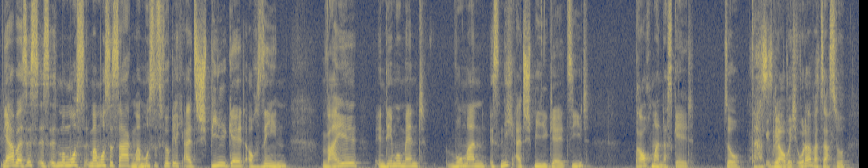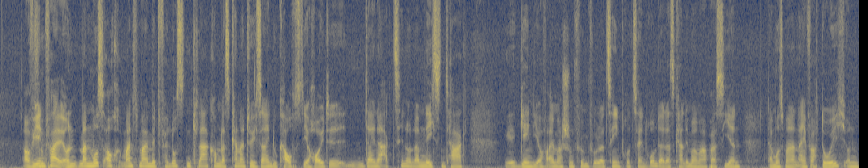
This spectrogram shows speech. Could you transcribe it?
Ja, aber es ist, es ist, man, muss, man muss es sagen. Man muss es wirklich als Spielgeld auch sehen, weil in dem Moment, wo man es nicht als Spielgeld sieht, braucht man das Geld. So, das glaube ich, oder? Was sagst du? Auf jeden so. Fall. Und man muss auch manchmal mit Verlusten klarkommen. Das kann natürlich sein, du kaufst dir heute deine Aktien und am nächsten Tag gehen die auf einmal schon 5 oder 10 Prozent runter. Das kann immer mal passieren. Da muss man dann einfach durch und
